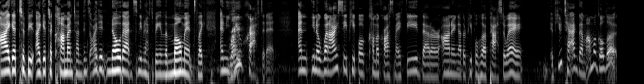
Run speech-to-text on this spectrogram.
I get to be, I get to comment on things. Oh, I didn't know that. It doesn't even have to be in the moment, like, and you crafted it. And you know, when I see people come across my feed that are honoring other people who have passed away, if you tag them, I'm gonna go look.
